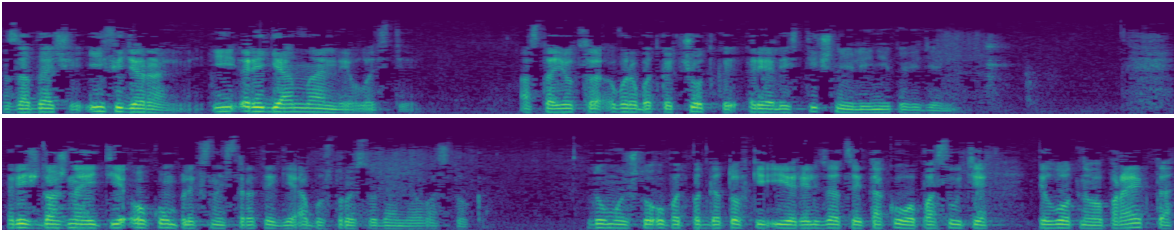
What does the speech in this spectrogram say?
задачей и федеральной, и региональной властей остается выработка четкой, реалистичной линии поведения. Речь должна идти о комплексной стратегии обустройства Дальнего Востока. Думаю, что опыт подготовки и реализации такого, по сути, пилотного проекта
